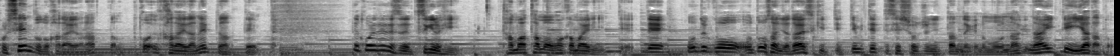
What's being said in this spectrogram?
これ鮮度の課題だな、課題だねってなって、で、これでですね、次の日、たまたまお墓参りに行って、で、本当にこう、お父さんじゃ大好きって言ってみてって殺生中に言ったんだけども、泣いて嫌だと。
